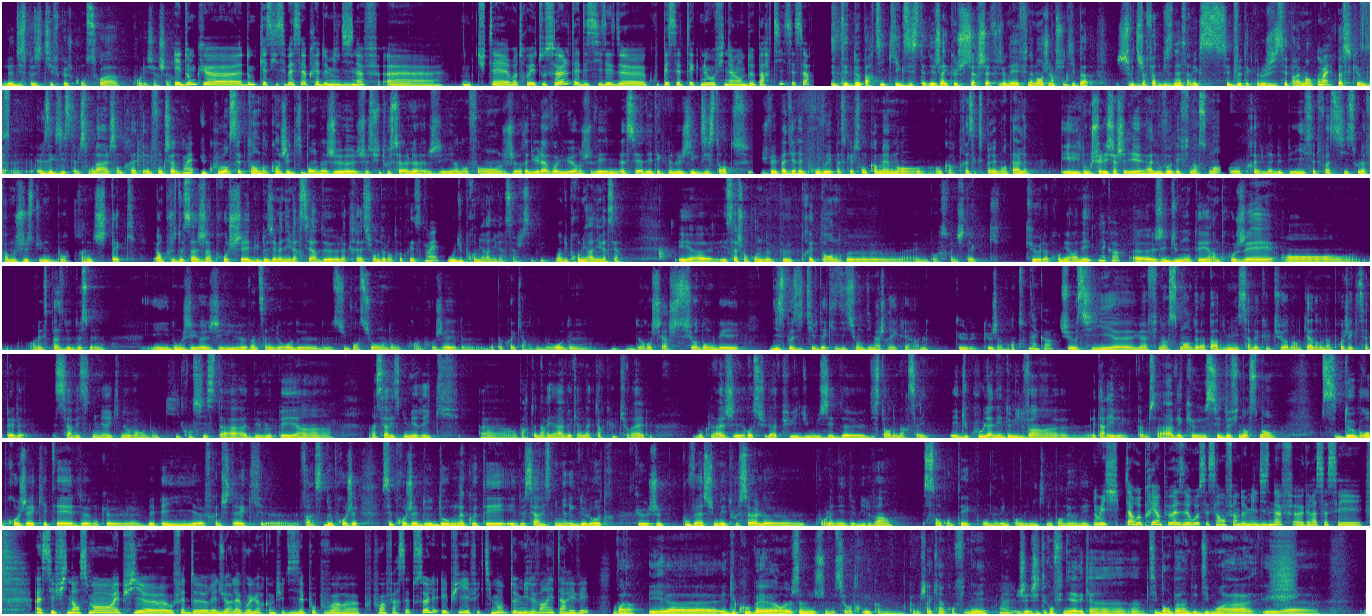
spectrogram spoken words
le dispositif que je conçois pour les chercheurs. Et donc, euh, donc qu'est-ce qui s'est passé après 2019 euh, donc Tu t'es retrouvé tout seul, tu as décidé de couper cette techno au final en deux parties, c'est ça? C'était deux parties qui existaient déjà et que je cherchais à fusionner. Et finalement, je me suis dit, bah, je vais déjà faire du business avec ces deux technologies séparément. Ouais. Parce que bah, elles existent, elles sont là, elles sont prêtes et elles fonctionnent. Ouais. Du coup, en septembre, quand j'ai dit, bon, bah, je, je suis tout seul, j'ai un enfant, je réduis la voilure, je vais me passer à des technologies existantes. Je ne vais pas dire éprouvées parce qu'elles sont quand même en, encore très expérimentales. Et donc, je suis allé chercher à nouveau des financements auprès de la BPI, cette fois-ci sous la forme juste d'une bourse French Tech. Et en plus de ça, j'approchais du deuxième anniversaire de la création de l'entreprise, ouais. ou du premier anniversaire, je sais plus. Non, du premier anniversaire. Et, euh, et sachant qu'on ne peut prétendre euh, à une bourse French Tech que la première année, euh, j'ai dû monter un projet en, en l'espace de deux semaines. Et donc j'ai eu 25 000 euros de, de subvention donc pour un projet d'à peu près 40 000 euros de, de recherche sur donc des dispositifs d'acquisition d'images rééclairables que, que j'invente. J'ai aussi euh, eu un financement de la part du ministère de la Culture dans le cadre d'un projet qui s'appelle Service numérique innovant, donc qui consiste à développer un, un service numérique euh, en partenariat avec un acteur culturel. Donc là, j'ai reçu l'appui du musée d'histoire de, de, Marseille. Et du coup, l'année 2020 euh, est arrivée comme ça, avec ces deux financements, ces deux gros projets qui étaient donc euh, BPI, French Tech, enfin ces deux projets, ces projets de dôme d'un côté et de service numérique de l'autre, que je pouvais assumer tout seul pour l'année 2020 sans compter qu'on avait une pandémie qui nous pendait au nez. Oui, tu as repris un peu à zéro, c'est ça, en fin 2019, euh, grâce à ces, à ces financements et puis euh, au fait de réduire la voilure, comme tu disais, pour pouvoir, euh, pour pouvoir faire ça tout seul. Et puis, effectivement, 2020 est arrivé. Voilà. Et, et du coup, ben, je, je, me suis retrouvé comme, comme chacun confiné. Ouais. J'étais confiné avec un, un, petit bambin de 10 mois et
